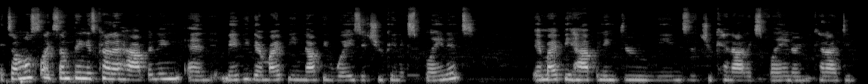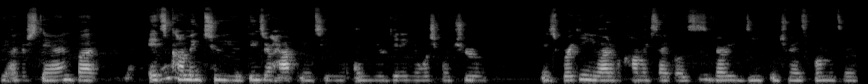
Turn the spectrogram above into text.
it's almost like something is kind of happening and maybe there might be not be ways that you can explain it. It might be happening through means that you cannot explain or you cannot deeply understand but it's coming to you. Things are happening to you and you're getting your wish come true. It's breaking you out of a karmic cycle. This is very deep and transformative.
